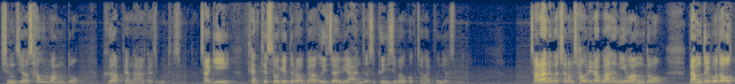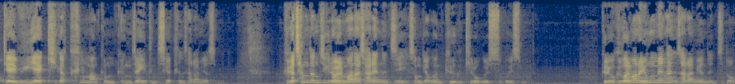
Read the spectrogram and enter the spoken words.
심지어 사울 왕도 그 앞에 나아가지 못했습니다. 자기 텐트 속에 들어가 의자 위에 앉아서 근심하고 걱정할 뿐이었습니다. 잘 아는 것처럼 사울이라고 하는 이 왕도 남들보다 어깨 위에 키가 큰 만큼 굉장히 등치가 큰 사람이었습니다. 그가 창 던지기를 얼마나 잘했는지 성경은 그 기록을 쓰고 있습니다. 그리고 그가 얼마나 용맹한 사람이었는지도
